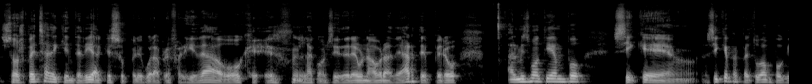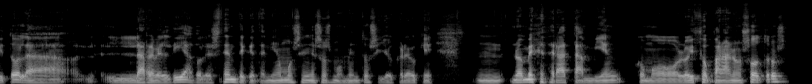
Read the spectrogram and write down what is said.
sospecha de quien te diga que es su película preferida o que la considere una obra de arte, pero al mismo tiempo sí que, sí que perpetúa un poquito la, rebeldía adolescente que teníamos en esos momentos y yo creo que mm, no envejecerá tan bien como lo hizo para nosotros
